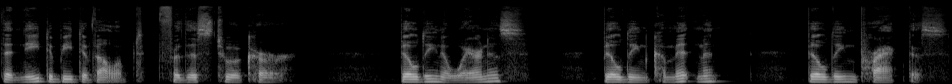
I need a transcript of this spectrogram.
that need to be developed for this to occur. Building awareness, building commitment, building practice.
